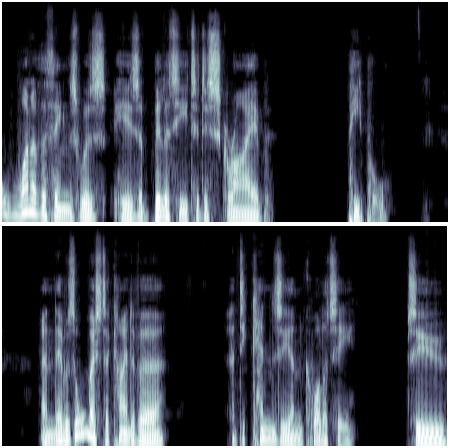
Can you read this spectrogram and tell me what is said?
one of the things was his ability to describe people, and there was almost a kind of a a Dickensian quality to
